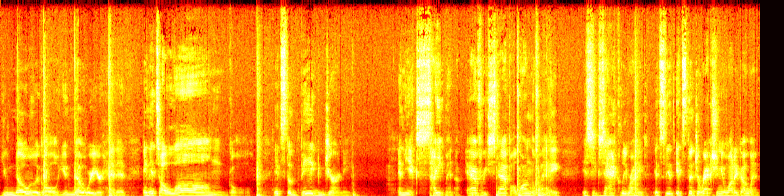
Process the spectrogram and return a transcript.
You know the goal, you know where you're headed, and it's a long goal. It's the big journey. And the excitement of every step along the way is exactly right. It's the it's the direction you want to go in.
